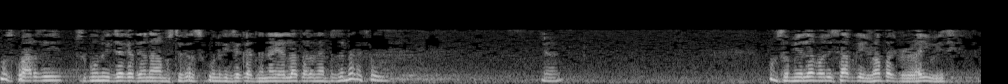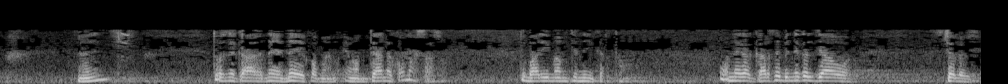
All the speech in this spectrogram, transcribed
اس کو عارضی سکون کی جگہ دینا، مستقل سکون کی جگہ دینا، یہ اللہ تعالیٰ نے اپنے ذمہ رکھا جی۔ سمی اللہ علیہ صاحب کی جمعہ پر لڑائی ہوئی تھی۔ جی۔ تو اس نے کہا، نہیں نہیں امامتیانہ کو محساس ہو تمہاری امامتی نہیں کرتا ہوں۔ انہوں نے کہا، گھر سے بھی نکل جاؤ اور چلو جی۔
